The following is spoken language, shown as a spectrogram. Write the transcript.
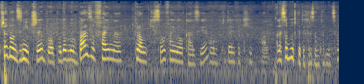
przegląd zniczy, bo podobno bardzo fajne promki są, fajne okazje. O, tutaj taki, ale, ale sobiutkie te chryzantemy, co?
